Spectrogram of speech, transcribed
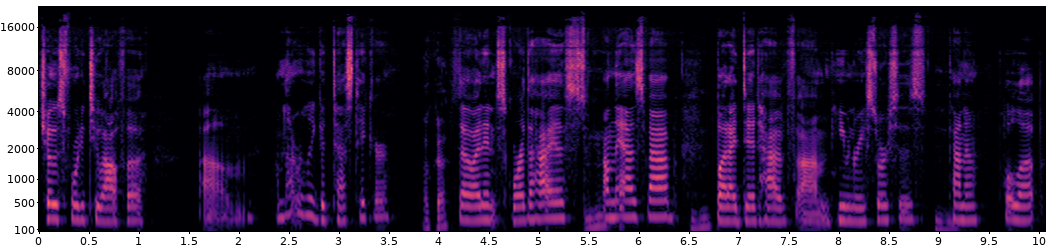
chose 42 alpha. Um, I'm not really a good test taker, Okay. so I didn't score the highest Mm-hmm. on the ASVAB, but I did have um, human resources Mm-hmm. kind of pull up,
